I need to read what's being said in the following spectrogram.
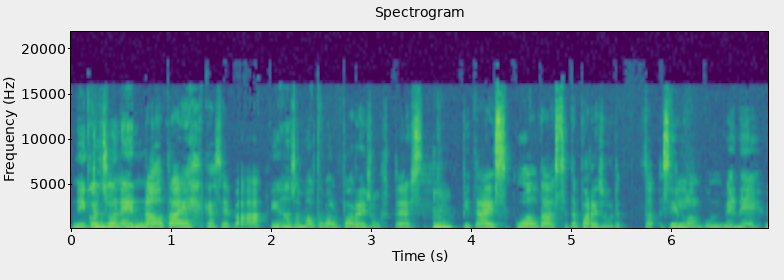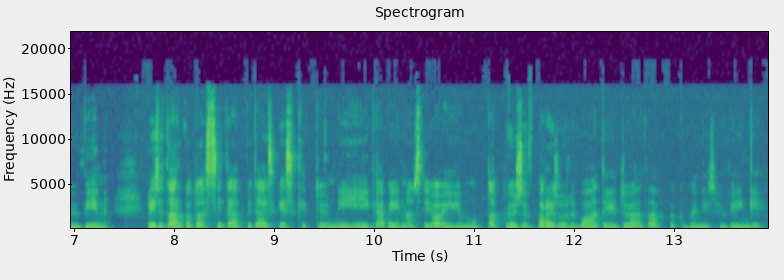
niin kuin, että se on ennaltaehkäisevää. Ihan samalla tavalla parisuhteessa mm. pitäisi huoltaa sitä parisuhdetta silloin, kun menee hyvin. Ei se tarkoita sitä, että pitäisi keskittyä niihin ikäviin asioihin, mutta kyllä se parisuhde vaatii työtä, vaikka menisi hyvinkin.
